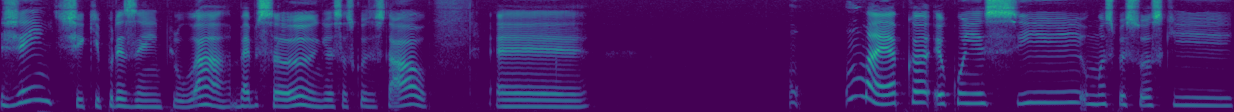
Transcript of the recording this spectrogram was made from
gente que, por exemplo, ah, bebe sangue, essas coisas tal, é, um- uma época eu conheci umas pessoas que,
